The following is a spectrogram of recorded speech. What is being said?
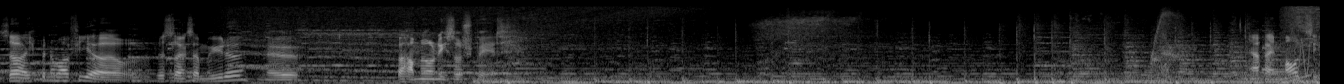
So, ich bin Nummer 4. Bist langsam müde? Nö. Wir haben noch nicht so spät. Ach, ein Mauzi.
